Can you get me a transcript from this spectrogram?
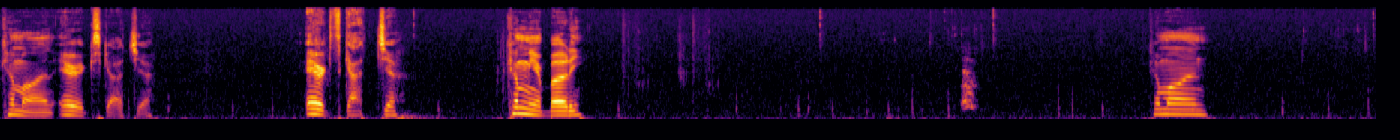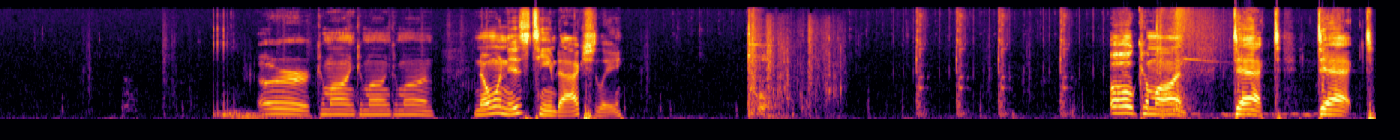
Come on, Eric's got you. Eric's got you. Come here, buddy. Come on. Err, come on, come on, come on. No one is teamed, actually. Oh, come on. Decked. Decked.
